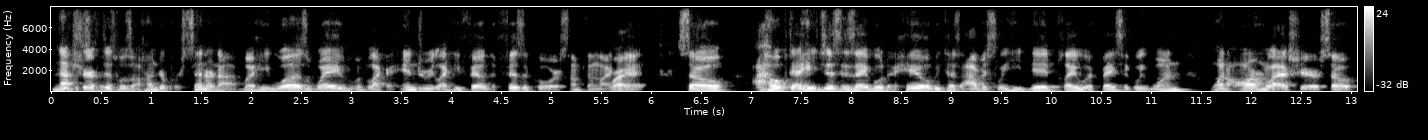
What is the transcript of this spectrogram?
not sure if this was hundred percent or not, but he was waived with like an injury, like he failed the physical or something like right. that. So I hope that he just is able to heal because obviously he did play with basically one one arm last year. So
